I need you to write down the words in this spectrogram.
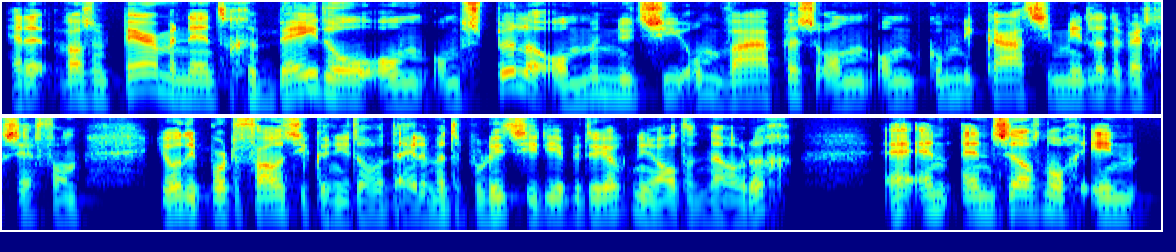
Ja, er was een permanent gebedel om, om spullen, om munitie, om wapens, om, om communicatiemiddelen. Er werd gezegd van, joh, die portofoons die kun je toch wel delen met de politie. Die hebben natuurlijk ook niet altijd nodig. En, en zelfs nog in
